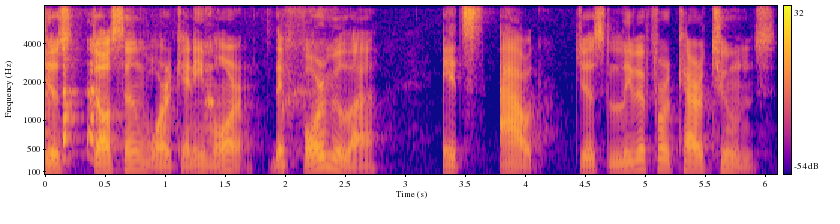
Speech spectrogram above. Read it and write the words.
just doesn't work anymore. The formula, it's out. Just leave it for cartoons.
